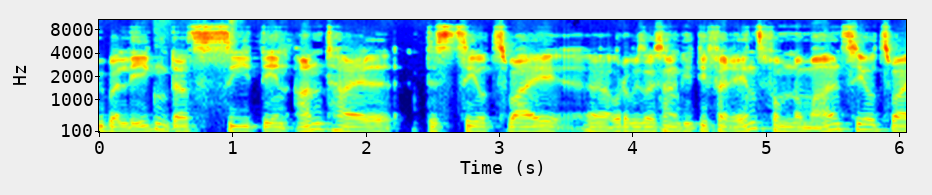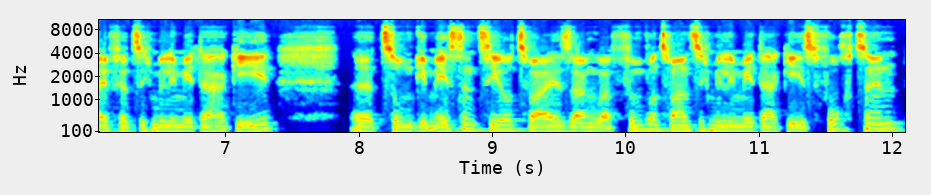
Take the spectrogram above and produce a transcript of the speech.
überlegen, dass Sie den Anteil des CO2 äh, oder wie soll ich sagen, die Differenz vom normalen CO2 40 mm Hg äh, zum gemessenen CO2, sagen wir 25 mm Hg ist 15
